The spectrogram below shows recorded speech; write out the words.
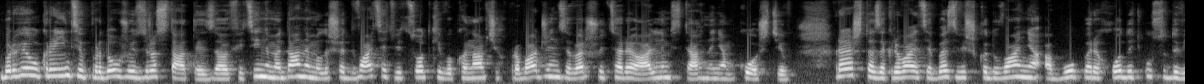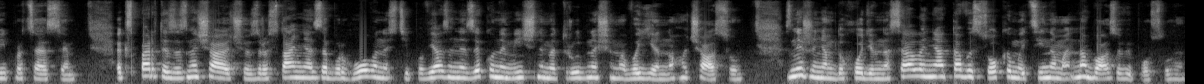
Борги українців продовжують зростати. За офіційними даними, лише 20% виконавчих проваджень завершуються реальним стягненням коштів. Решта закривається без відшкодування або переходить у судові процеси. Експерти зазначають, що зростання заборгованості пов'язане з економічними труднощами воєнного часу, зниженням доходів населення та високими цінами на базові послуги.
